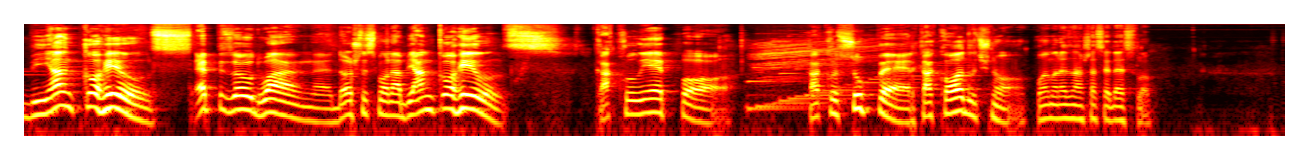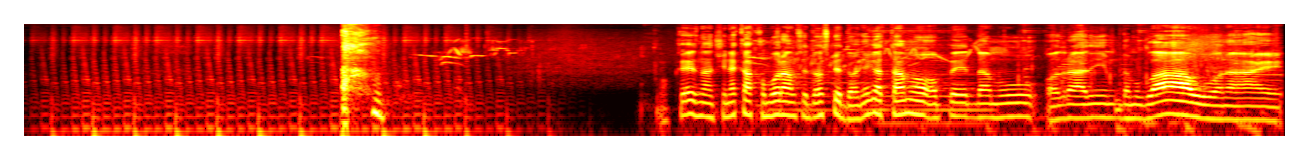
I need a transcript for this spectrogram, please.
Bianco Hills, episode 1. Došli smo na Bianco Hills. Kako lijepo. Kako super, kako odlično. Pojma ne znam šta se desilo. Ok, znači nekako moram se dospjeti do njega tamo, opet da mu odradim, da mu glavu onaj...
